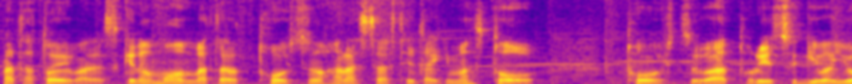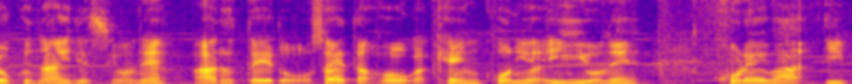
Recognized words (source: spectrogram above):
まあ、例えばですけども、また糖質の話させていただきますと、糖質は取りすぎは良くないですよね。ある程度抑えた方が健康にはいいよね。これは一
